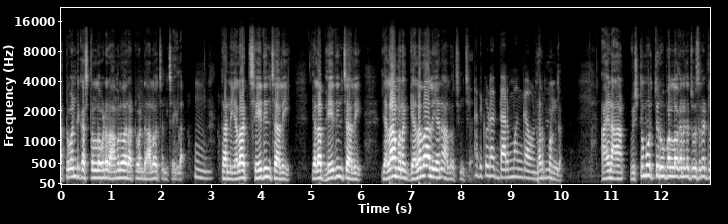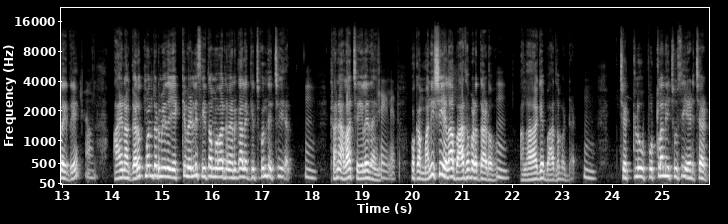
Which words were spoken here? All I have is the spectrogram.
అటువంటి కష్టంలో కూడా రాముల వారు అటువంటి ఆలోచన చేయలే. దాన్ని ఎలా ఛేదించాలి ఎలా భేదించాలి ఎలా మనం గెలవాలి అని ఆలోచించాలి అది కూడా ధర్మంగా ధర్మంగా. ఆయన విష్ణుమూర్తి రూపంలో కనుక చూసినట్లయితే ఆయన గరుత్మంతుడి మీద ఎక్కి వెళ్ళి సీతమ్మ వారిని వెనకాల ఎక్కించుకొని తెచ్చేయాలి. కానీ అలా చేయలేదు ఆయన. ఒక మనిషి ఎలా బాధపడతాడో అలాగే బాధపడ్డాడు. చెట్లు పుట్లని చూసి ఏడ్చాట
